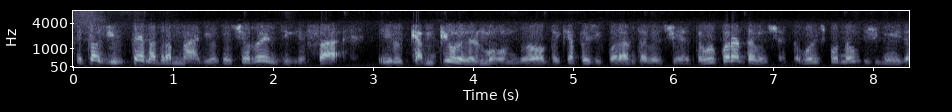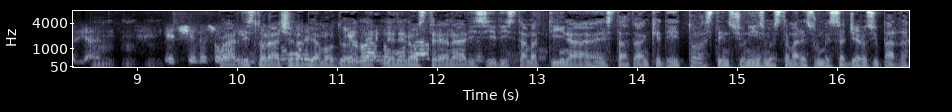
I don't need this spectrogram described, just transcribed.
E oggi il tema drammatico è che c'è Renzi che fa il campione del mondo perché ha preso il 40%, quel 40% corrisponde a 11 milioni di italiani. Mm, mm, mm. e ce ne sono Guardi Storace, l'abbiamo ne, nelle nostre analisi di stamattina è stato anche detto l'astensionismo e stamane sul messaggero si parla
